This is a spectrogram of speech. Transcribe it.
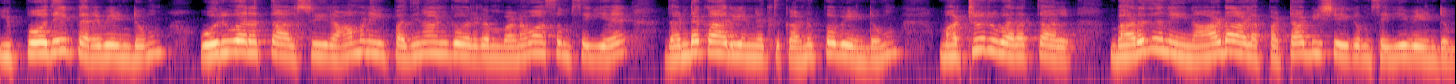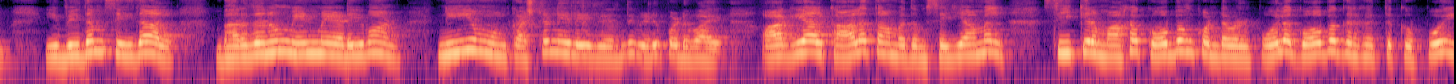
இப்போதே பெற வேண்டும். ஒரு வரத்தால் ஸ்ரீராமனை பதினான்கு வருடம் வனவாசம் செய்ய தண்டகாரியண்ணத்துக்கு அனுப்ப வேண்டும். மற்றொரு வரத்தால் பரதனை நாடாள பட்டாபிஷேகம் செய்ய வேண்டும். இவ்விதம் செய்தால் பரதனும் மேன்மையடைவான். நீயும் உன் கஷ்ட நிலையிலிருந்து விடுபடுவாய். ஆகையால் காலதாமதம் செய்யாமல் சீக்கிரமாக கோபம் கொண்டவள் போல கோபகிரகத்துக்கு போய்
